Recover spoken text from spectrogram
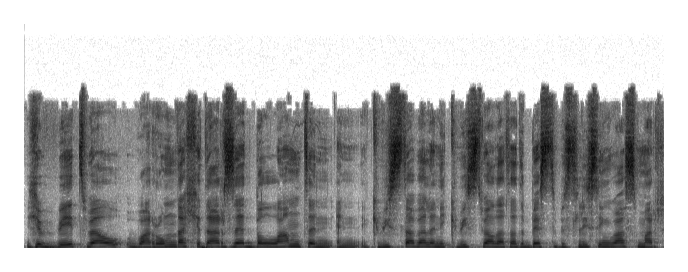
Je weet wel waarom dat je daar bent beland. En, en ik wist dat wel. En ik wist wel dat dat de beste beslissing was. Maar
